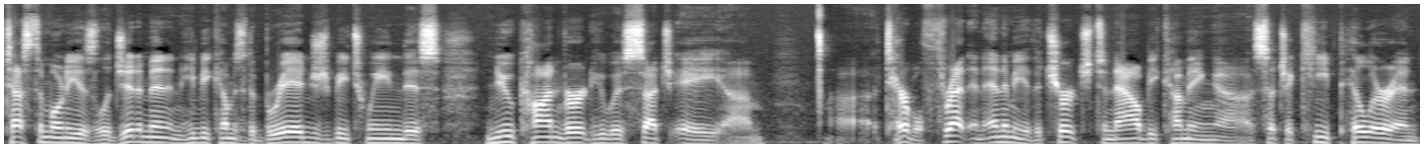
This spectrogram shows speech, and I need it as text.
testimony is legitimate, and he becomes the bridge between this new convert who was such a um, uh, terrible threat and enemy of the church to now becoming uh, such a key pillar and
